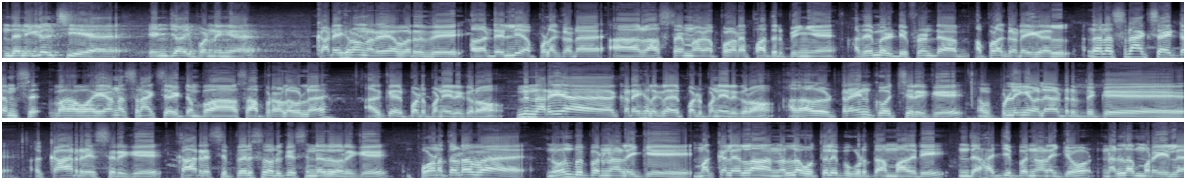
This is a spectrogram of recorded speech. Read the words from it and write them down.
இந்த நிகழ்ச்சியை என்ஜாய் பண்ணுங்கள் கடைகளும் நிறைய வருது. அதாவது டெல்லி அப்பள கடை லாஸ்ட் டைம் அப்பள கடை பார்த்துருப்பீங்க. அதே மாதிரி டிஃப்ரெண்ட் அப்பள கடைகள் நல்ல ஸ்நாக்ஸ் ஐட்டம்ஸ் வகை வகையான ஸ்நாக்ஸ் ஐட்டம் சாப்பிட்ற அளவில். அதுக்கு ஏற்பாடு பண்ணியிருக்கிறோம். இன்னும் நிறைய கடைகளுக்கு ஏற்பாடு பண்ணியிருக்கிறோம். அதாவது ட்ரெயின் கோச் இருக்கு. பிள்ளைங்க விளையாடுறதுக்கு கார் ரேஸ் இருக்கு. கார் ரேஸ் பெருசும் இருக்கு சின்னதும் இருக்கு. போன தடவை நோன்பு பெருநாளைக்கு மக்கள் எல்லாம் நல்ல ஒத்துழைப்பு கொடுத்த மாதிரி இந்த ஹஜ்ஜி பெருநாளைக்கும் நல்ல முறையில்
